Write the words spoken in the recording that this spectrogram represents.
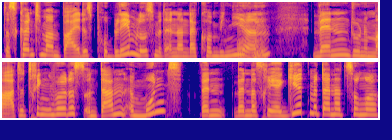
Das könnte man beides problemlos miteinander kombinieren, Mhm. wenn du eine Mate trinken würdest und dann im Mund, wenn, wenn das reagiert mit deiner Zunge,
